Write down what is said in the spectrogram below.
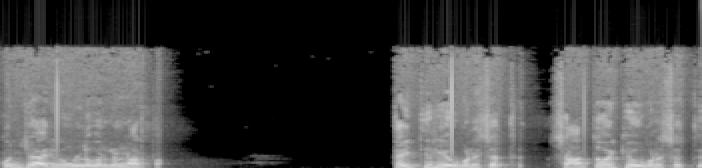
கொஞ்சம் அறிவு உள்ளவர்கள்னு அர்த்தம். தைத்திரிய உபனிஷத் சாந்தோக்கிய உபனிஷத்து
